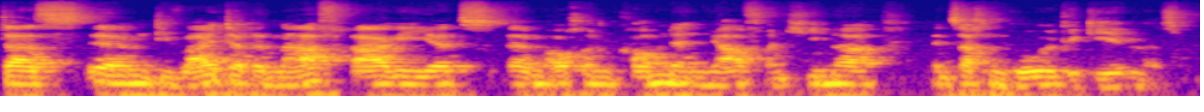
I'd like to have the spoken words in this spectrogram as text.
dass ähm, die weitere Nachfrage jetzt ähm, auch im kommenden Jahr von China in Sachen Wohl gegeben ist.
